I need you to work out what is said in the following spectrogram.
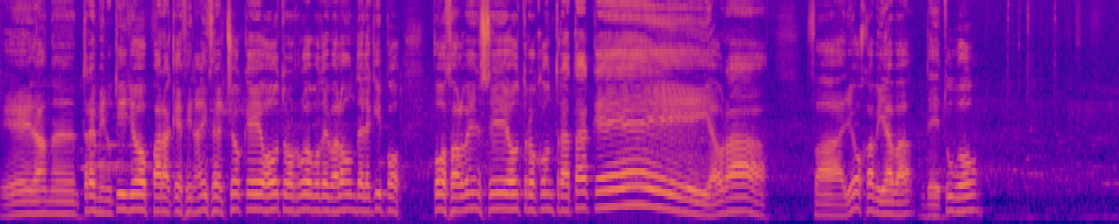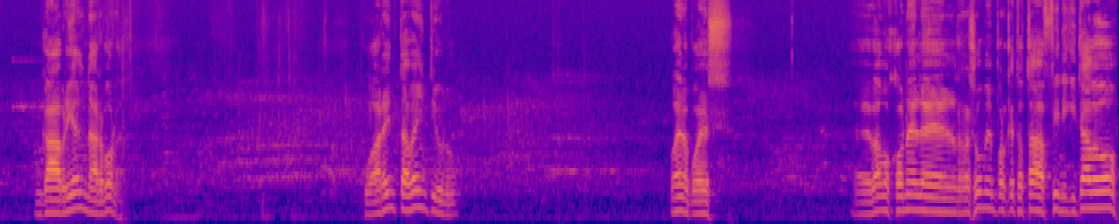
Quedan eh, tres minutillos para que finalice el choque. Otro ruevo de balón del equipo Pozalbense. Otro contraataque. Y ahora falló Javiaba. Detuvo Gabriel Narbona. 40-21. Bueno, pues eh, vamos con el resumen porque esto está finiquitado.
